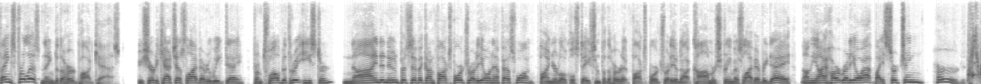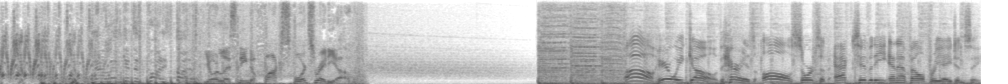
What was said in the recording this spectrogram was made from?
Thanks for listening to the Herd Podcast. Be sure to catch us live every weekday from 12 to 3 Eastern, 9 to noon Pacific on Fox Sports Radio and FS1. Find your local station for the herd at foxsportsradio.com or stream us live every day on the iHeartRadio app by searching Herd. You're listening to Fox Sports Radio. Oh, here we go. There is all sorts of activity, NFL free agency.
